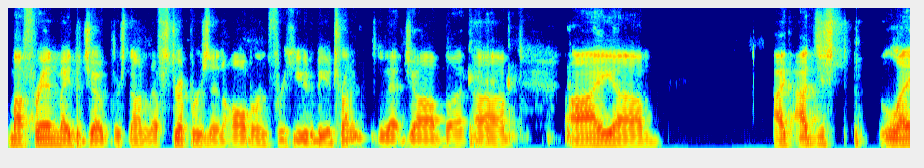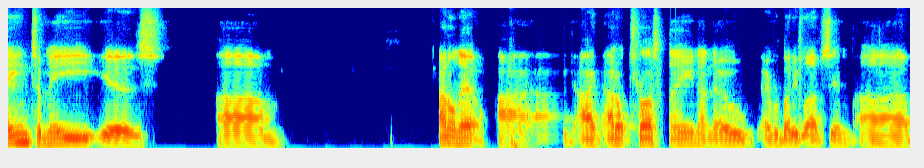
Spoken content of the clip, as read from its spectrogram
my friend made the joke: "There's not enough strippers in Auburn for Hugh to be attracted to that job." But um, I, um, I, I just Lane to me is, um, I don't know. I, I I don't trust Lane. I know everybody loves him. Uh,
